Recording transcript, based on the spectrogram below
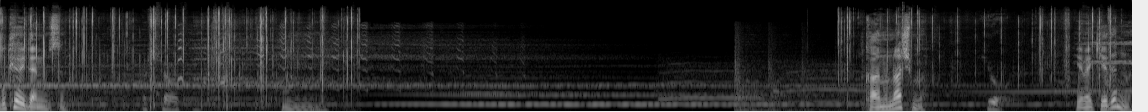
Bu köyden misin? Aşağı koy. Karnın aç mı? Yok. Yemek yedin mi?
